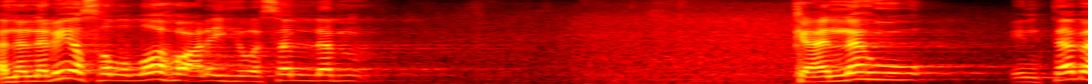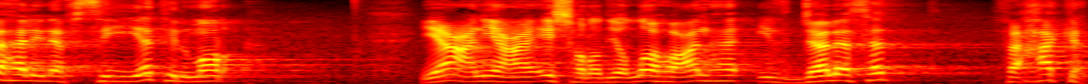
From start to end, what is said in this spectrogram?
أن النبي صلى الله عليه وسلم كأنه انتبه لنفسية المرأة يعني عائشة رضي الله عنها إذ جلست فحكت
